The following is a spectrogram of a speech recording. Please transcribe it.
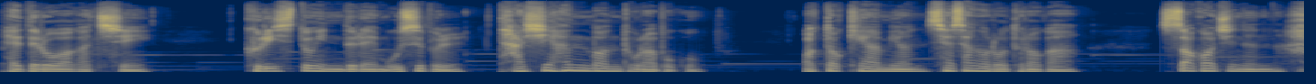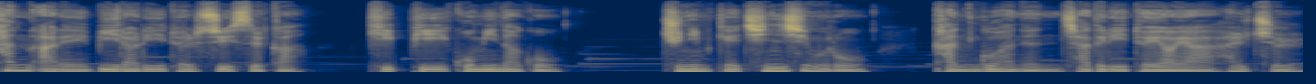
베드로와 같이 그리스도인들의 모습을 다시 한번 돌아보고 어떻게 하면 세상으로 들어가 썩어지는 한 알의 미랄이 될 수 있을까 깊이 고민하고 주님께 진심으로 간구하는 자들이 되어야 할 줄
